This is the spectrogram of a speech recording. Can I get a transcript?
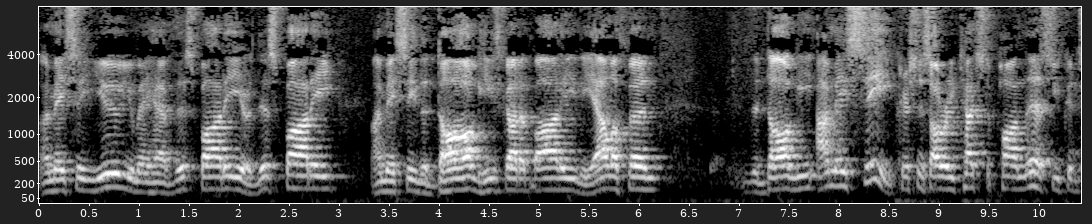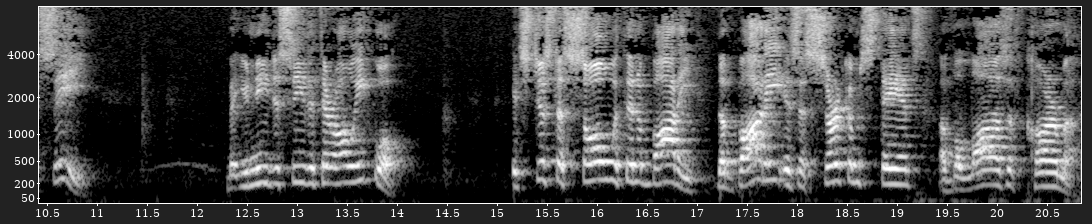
I may see you, you may have this body or this body. I may see the dog, he's got a body, the elephant, the doggy. I may see. Krishna's already touched upon this. You could see but you need to see that they're all equal. It's just a soul within a body. The body is a circumstance of the laws of karma.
